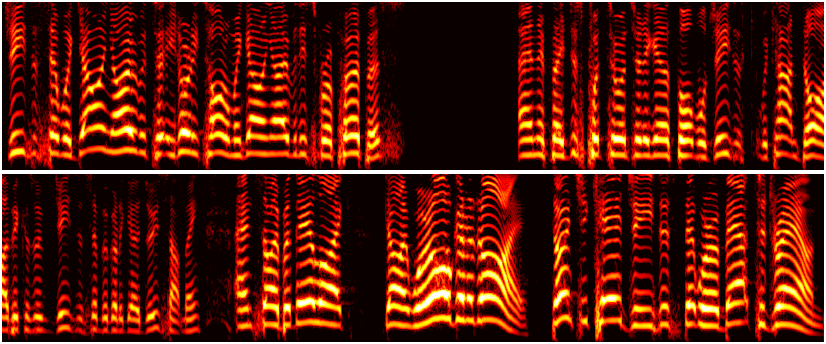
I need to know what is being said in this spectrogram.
Jesus said, We're going over to, he'd already told them, we're going over this for a purpose. And if they just put two and two together, thought, well, Jesus, we can't die because Jesus said we've got to go do something. And so, but they're like, going, We're all going to die. Don't you care, Jesus, that we're about to drown?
